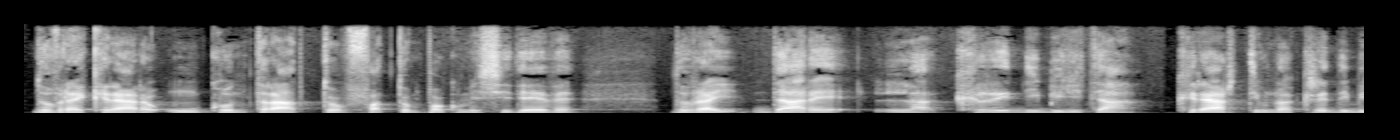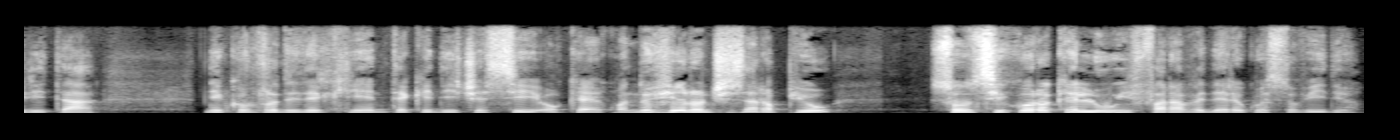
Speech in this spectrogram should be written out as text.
Dovrai creare un contratto fatto un po' come si deve. Dovrai dare la credibilità, crearti una credibilità nei confronti del cliente che dice sì, ok, quando io non ci sarò più, sono sicuro che lui farà vedere questo video.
